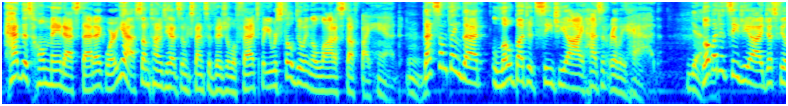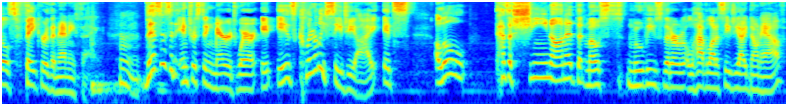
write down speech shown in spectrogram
had this homemade aesthetic where yeah sometimes you had some expensive visual effects but you were still doing a lot of stuff by hand that's something that low budget cgi hasn't really had Yeah. low budget cgi just feels faker than anything this is an interesting marriage where it is clearly cgi it's a little has a sheen on it that most movies that are have a lot of cgi don't have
